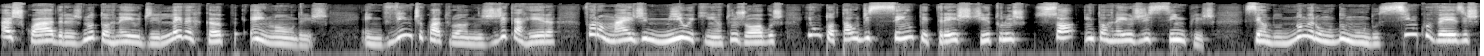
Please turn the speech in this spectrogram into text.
às quadras no torneio de Lever Cup em Londres. Em 24 anos de carreira, foram mais de 1.500 jogos e um total de 103 títulos só em torneios de simples, sendo o número um do mundo cinco vezes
